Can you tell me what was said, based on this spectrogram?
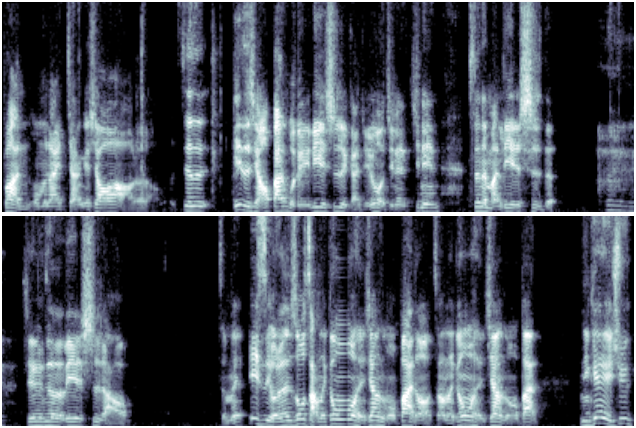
不然我们来讲一个笑话好了。就是一直想要扳回劣势的感觉，因为我今天今天真的蛮劣势的，今天真的劣势啊！哦，怎么一直有人说长得跟我很像怎么办哦？长得跟我很像怎么办？你可以去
